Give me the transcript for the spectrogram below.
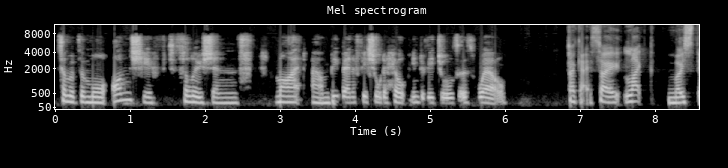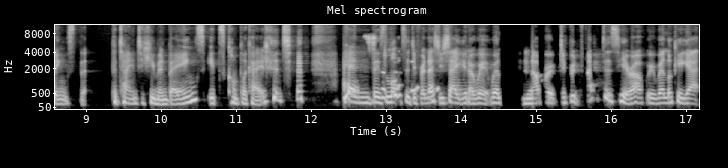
some of the more on shift solutions might um, be beneficial to help individuals as well. Okay. So, like most things that pertain to human beings, it's complicated. and yes. there's lots of different, as you say, you know, we're, we're a number of different factors here, aren't we? We're looking at,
